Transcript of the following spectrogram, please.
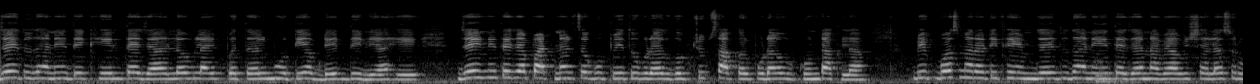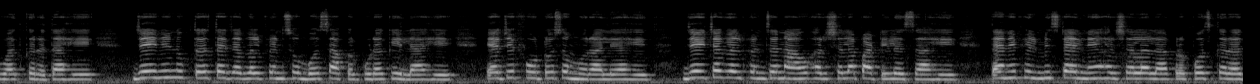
जय दुधाने देखील त्याच्या लव लाईफबद्दल मोठी अपडेट दिली आहे. जयने त्याच्या पार्टनरचं गुपित उघडत गुपचूप साखरपुडा उरकून टाकला. Big Boss Marathi fame Jay Dudhane त्याच्या नव्या आयुष्याला सुरुवात करत आहे. जयने नुकतंच त्याच्या गर्लफ्रेंडसोबत साखरपुडा केला आहे. याचे फोटो समोर आले आहेत. जयच्या गर्लफ्रेंडचं नाव हर्षला पाटील असं आहे. त्याने फिल्मी स्टाईलने हर्षलाला प्रपोज करत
